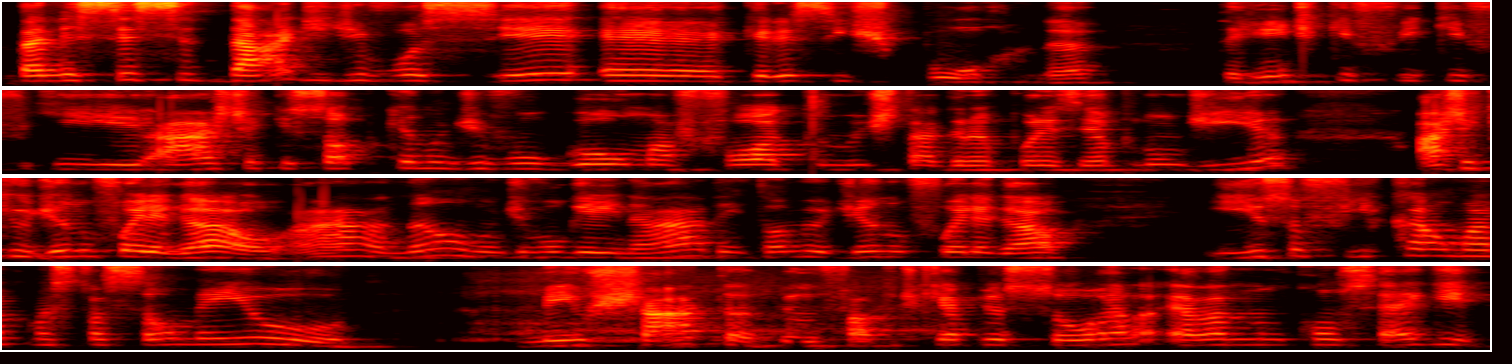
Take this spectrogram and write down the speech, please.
da necessidade de você é, querer se expor, né? Tem gente que, que, que acha que só porque não divulgou uma foto no Instagram, por exemplo, um dia, acha que o dia não foi legal. Ah, não, não divulguei nada, então meu dia não foi legal. E isso fica uma, uma situação meio, meio chata pelo fato de que a pessoa ela, ela não consegue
